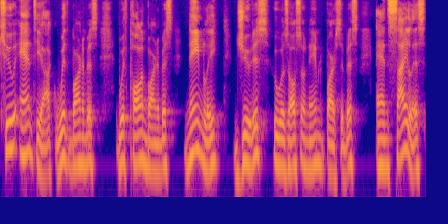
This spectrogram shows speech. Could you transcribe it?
to Antioch with Barnabas, with Paul and Barnabas, namely Judas, who was also named Barsabas, and Silas,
